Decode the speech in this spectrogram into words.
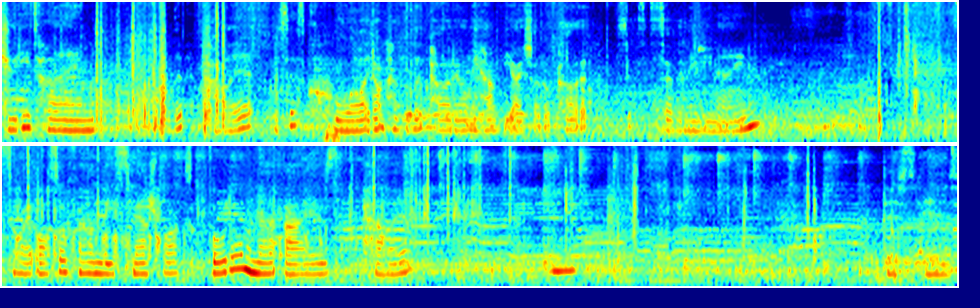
Judy Time lip palette. This is cool. I don't have the lip palette, I only have the eyeshadow palette. This is $7.99. So I also found the Smashbox Photo Matte Eyes palette. This is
